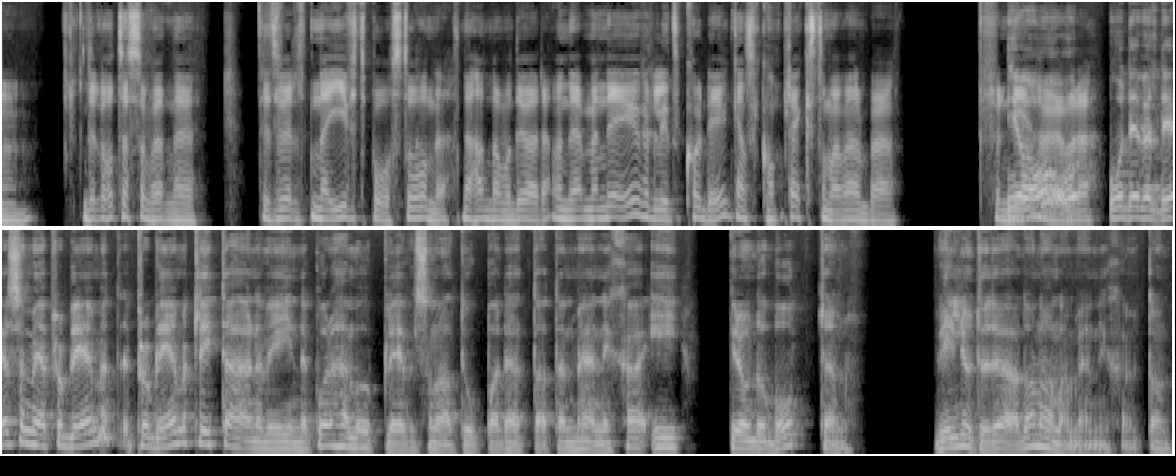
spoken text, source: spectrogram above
Mm. Det låter som en, eh, ett väldigt naivt påstående. Det handlar om att döda. Men det är ju lite, det är ganska komplext om man väl börjar fundera ja, över det. Och det är väl det som är problemet, problemet lite här när vi är inne på det här med upplevelsen och alltihopa detta. Att en människa i grund och botten vill ju inte döda en annan människa. Utan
